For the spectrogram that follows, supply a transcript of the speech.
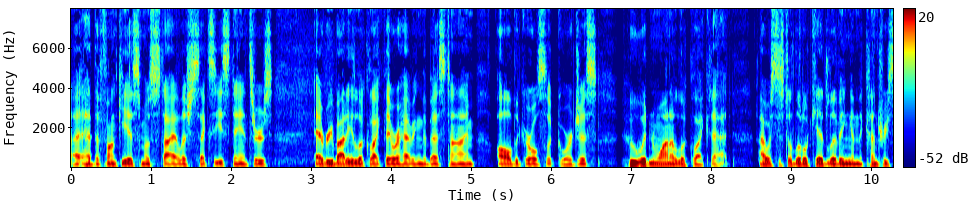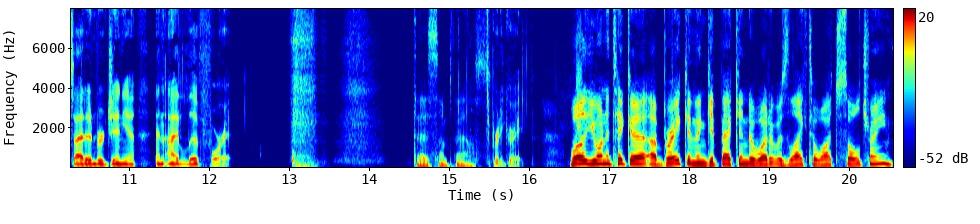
Uh, it had the funkiest, most stylish, sexiest dancers. Everybody looked like they were having the best time. All the girls looked gorgeous. Who wouldn't want to look like that? I was just a little kid living in the countryside in Virginia, and I lived for it. That's something else. It's pretty great. Well, you want to take a, a break and then get back into what it was like to watch Soul Train?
